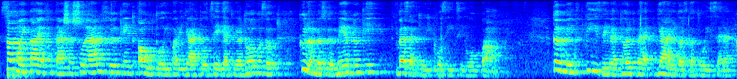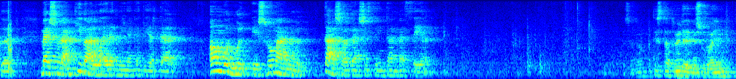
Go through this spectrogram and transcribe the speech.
Szakmai pályafutása során főként autóipari gyártócégeknél dolgozott, különböző mérnöki, vezetői pozíciókban. Több mint tíz éve tölt be gyárigazgatói szerepkört, mely során kiváló eredményeket ért el. Angolul és románul társalgási szinten beszél. Köszönöm. Tisztelt Hölgyeim és Uraim!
